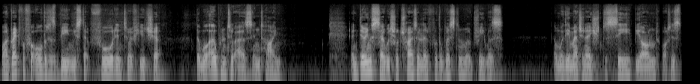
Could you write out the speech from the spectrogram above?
While grateful for all that has been, we step forward into a future that will open to us in time. In doing so, we shall try to live with the wisdom of dreamers and with the imagination to see beyond what is,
